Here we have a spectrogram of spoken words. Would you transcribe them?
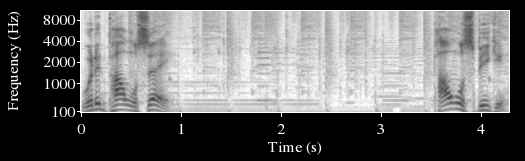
what did Powell say? Powell speaking.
